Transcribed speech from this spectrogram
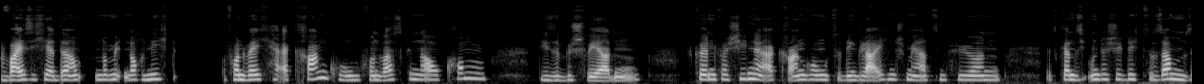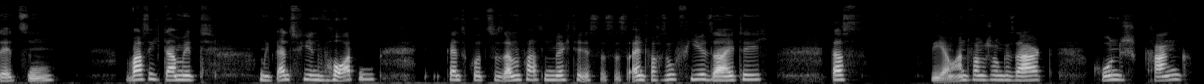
weiß ich ja damit noch nicht, von welcher Erkrankung, von was genau kommen diese Beschwerden. Es können verschiedene Erkrankungen zu den gleichen Schmerzen führen. Es kann sich unterschiedlich zusammensetzen. Was ich damit mit ganz vielen Worten ganz kurz zusammenfassen möchte, ist, es ist einfach so vielseitig, dass, wie am Anfang schon gesagt, chronisch krank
